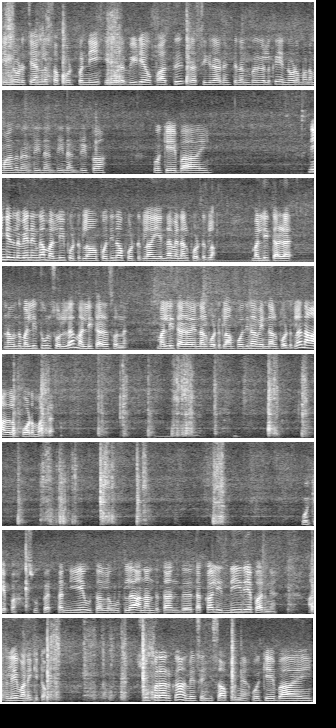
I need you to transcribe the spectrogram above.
என்னோடய சேனலை சப்போர்ட் பண்ணி என்னோடய வீடியோவை பார்த்து ரசிக்கிற அனைத்து நண்பர்களுக்கு என்னோடய மனமார்ந்த நன்றி நன்றி நன்றிப்பா. ஓகே பாய் நீங்கள் இதில் வேணுங்கன்னா மல்லி போட்டுக்கலாம் புதினா போட்டுக்கலாம் என்ன வேணாலும் போட்டுக்கலாம். மல்லித்தழை. நான் வந்து மல்லித்தூள் சொல்ல மல்லித்தழை சொன்னேன். மல்லித்தழை வேணாலும் போட்டுக்கலாம் புதினா வேணாலும் போட்டுக்கலாம் நான் அதெல்லாம் போட மாட்டேன். ஓகேப்பா சூப்பர். தண்ணியே ஊற்றல ஊற்றல ஆனால் அந்த த அந்த தக்காளி நீரே பாருங்கள் அதிலே வணக்கிட்டோம். சூப்பராக இருக்கும். அதுமாரி செஞ்சு சாப்பிடுங்க. Okay bye.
